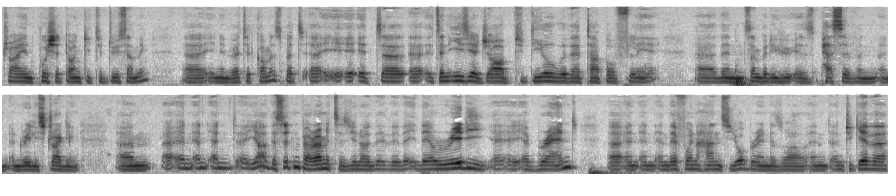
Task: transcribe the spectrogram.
try and push a donkey to do something. uh, in inverted commas, but uh, it, it uh, uh, it's an easier job to deal with that type of flair uh, than somebody who is passive and, and, and really struggling. Um, and and and uh, yeah, there's certain parameters. You know, they they they're already a, a brand, and and and therefore enhance your brand as well. And and together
